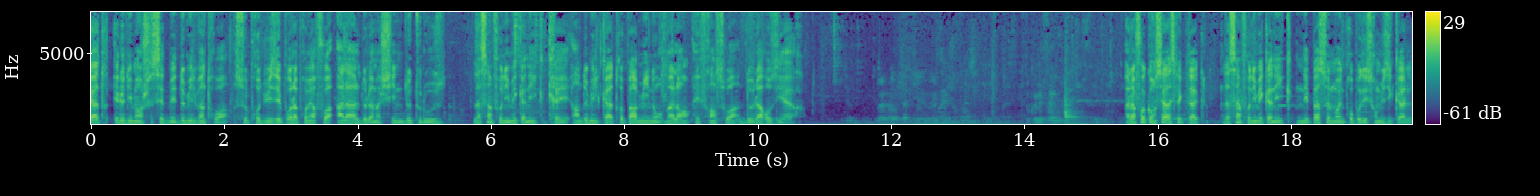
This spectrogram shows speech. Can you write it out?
4 et le dimanche 7 mai 2023 se produisait pour la première fois à la Halle de la Machine de Toulouse la symphonie mécanique créée en 2004 par Minot Malan et François de Larosière. À la fois concert et spectacle, la symphonie mécanique n'est pas seulement une proposition musicale,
